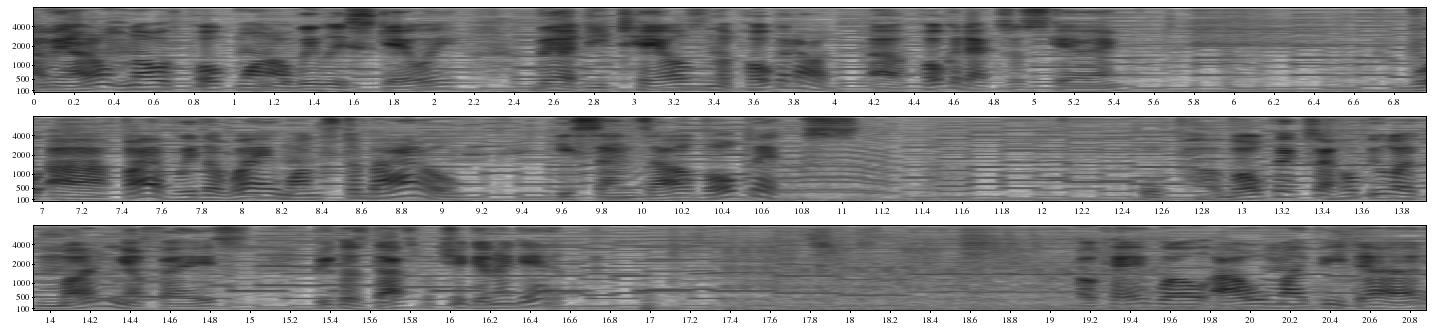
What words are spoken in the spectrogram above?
I mean, I don't know if Pokemon are really scary. Their details in the uh, Pokedex are scary. Uh, Fire Breather Ray wants to battle. He sends out Vulpix. Vulpix, I hope you like mud in your face, because that's what you're gonna get. Okay, well, Owl might be dead.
